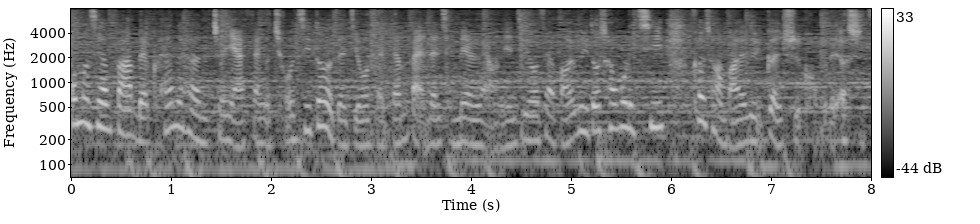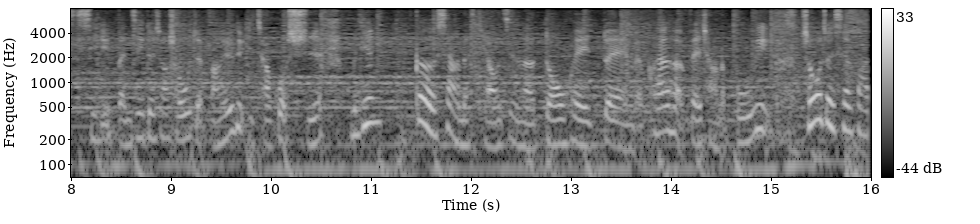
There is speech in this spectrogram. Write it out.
光芒先发 b e c k h a n 生涯三个球季都有在季后赛登板，但前面两年季后赛防御率都超过了七，客场防御率更是恐怖的二十七。本季对上守护者防御率已超过十。明天各项的条件呢都会对 b e c k h a n h 非常的不利。守护者先发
